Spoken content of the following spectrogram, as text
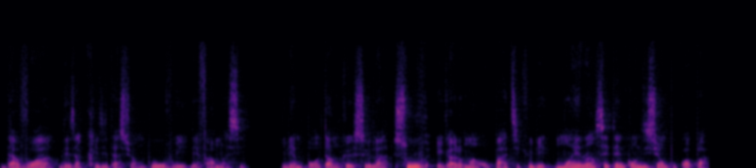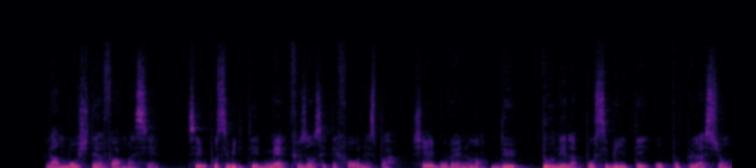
d'avoir des accréditations pour ouvrir des pharmacies il est important que cela s'ouvre également aux particuliers, moyennant certaines conditions, pourquoi pas. L'embauche d'un pharmacien, c'est une possibilité, mais faisons cet effort, n'est-ce pas, cher gouvernement, de donner la possibilité aux populations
